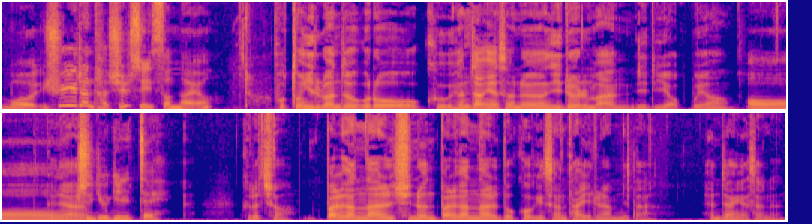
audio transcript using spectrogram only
뭐 휴일은 다 쉴 수 있었나요? 보통 일반적으로 그 현장에서는 일요일만 일이 없고요. 어, 그냥 주 6일째. 그렇죠. 빨간 날 쉬는 빨간 날도 거기선 다 일을 합니다. 현장에서는.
